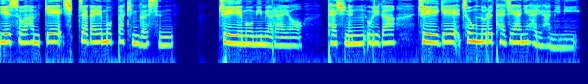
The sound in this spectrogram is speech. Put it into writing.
예수와 함께 십자가에 못 박힌 것은 죄의 몸이 멸하여 다시는 우리가 죄에게 종노릇하지 아니하려 함이니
